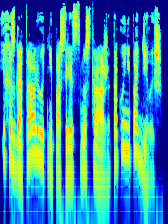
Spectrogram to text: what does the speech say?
их изготавливают непосредственно стражи. Такое не подделаешь.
